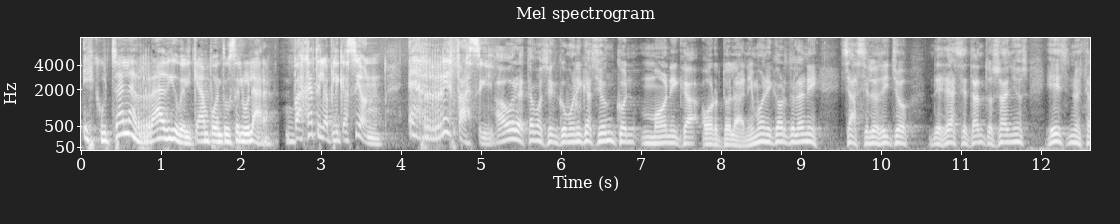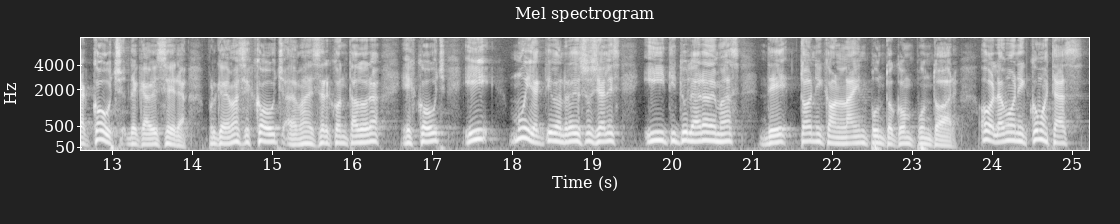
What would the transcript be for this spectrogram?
Escucha la radio del campo en tu celular. Bájate la aplicación. Es re fácil. Ahora estamos en comunicación con Mónica Ortolani. Mónica Ortolani, ya se lo he dicho desde hace tantos años, es nuestra coach de cabecera, porque además es coach, además de ser contadora, es coach y muy activa en redes sociales y titular además de tonicaonline.com.ar. Hola Mónica, ¿cómo estás?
